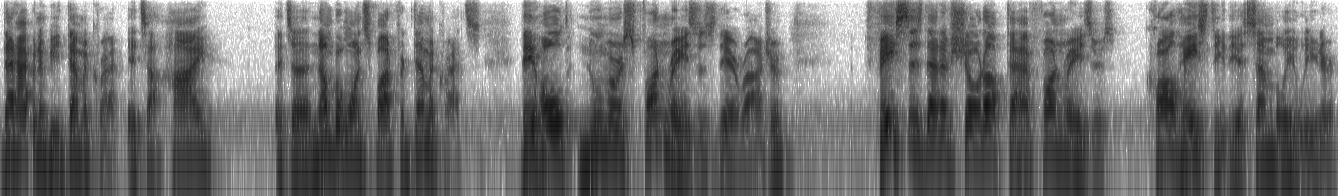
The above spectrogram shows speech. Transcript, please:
that happen to be Democrat. It's a high, it's a number one spot for Democrats. They hold numerous fundraisers there, Roger. Faces that have showed up to have fundraisers. Carl Heastie, the assembly leader.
